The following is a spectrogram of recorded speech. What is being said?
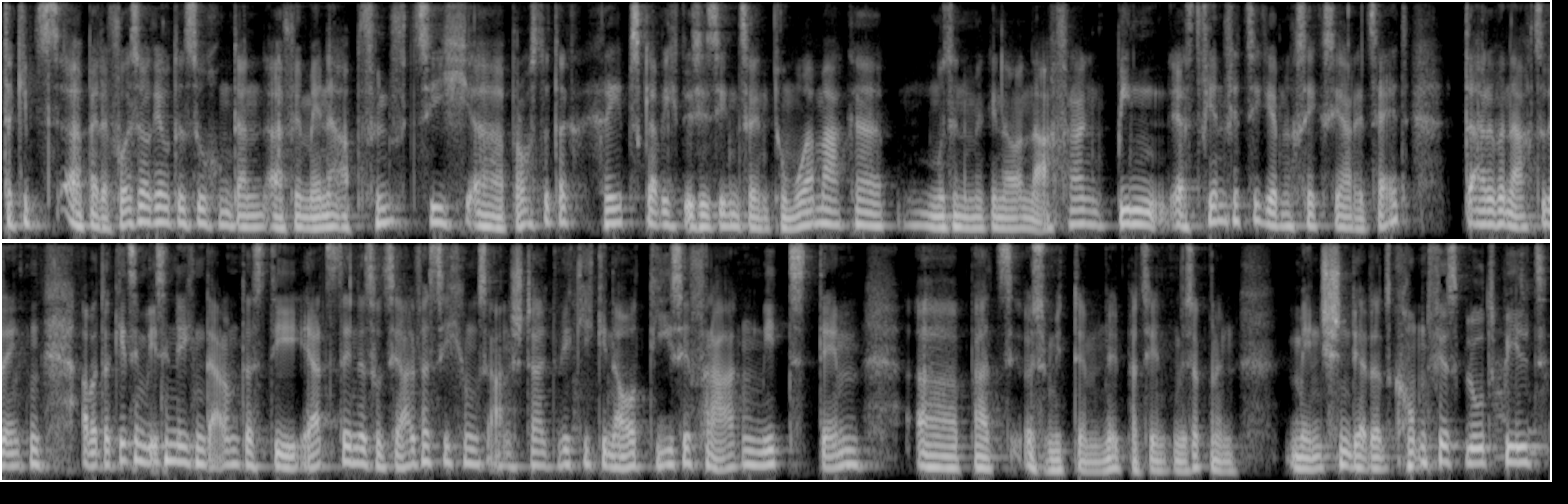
Da gibt's äh, bei der Vorsorgeuntersuchung dann äh, für Männer ab 50 äh, Prostatakrebs, glaube ich. Das ist irgend so Tumormarker, muss ich nochmal genau nachfragen. Bin erst 44, ich habe noch sechs Jahre Zeit darüber nachzudenken. Aber da geht es im Wesentlichen darum, dass die Ärzte in der Sozialversicherungsanstalt wirklich genau diese Fragen mit dem, äh, also mit dem nicht Patienten, wie sagt man, Menschen, der dort kommt fürs Blutbild,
